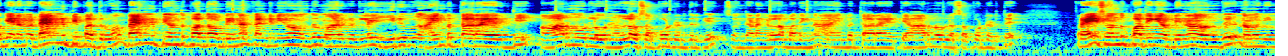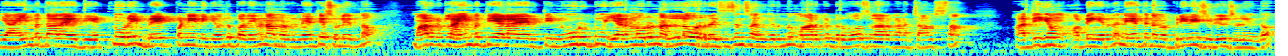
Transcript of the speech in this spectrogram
ஓகே நம்ம பேங்க் நிஃப்டி பார்த்துருவோம். பேங்க் நிஃப்டி வந்து பார்த்தோம் அப்படின்னா கண்டினியூவாக வந்து மார்க்கெட்டில் இருபது ஐம்பத்தாறாயிரத்தி அறநூறில் ஒரு நல்ல சப்போர்ட் எடுத்திருக்கு. ஸோ இந்த இடங்கள்லாம் பார்த்தீங்கன்னா ஐம்பத்தாறாயிரத்தி அறநூறில் சப்போர்ட் எடுத்து ப்ரைஸ் வந்து பார்த்தீங்க அப்படின்னா வந்து நமக்கு இங்கே ஐம்பத்தாறாயிரத்தி எட்நூறையும் பிரேக் பண்ணி இன்றைக்கி வந்து பார்த்தீங்கன்னா நம்ம நேற்றே சொல்லியிருந்தோம். மார்க்கெட்டில் ஐம்பத்தி ஏழாயிரத்தி நூறு டு இரநூறு நல்ல ஒரு ரெசிஸ்டன்ஸ் அங்கேருந்து மார்க்கெட் ரிவர்சலாக இருக்கான சான்ஸ் தான் அதிகம் அப்படிங்கிறத நேற்று நம்ம ப்ரீவியஸ் வீடியோவில் சொல்லியிருந்தோம்.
